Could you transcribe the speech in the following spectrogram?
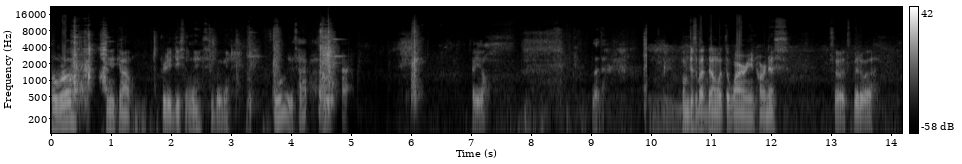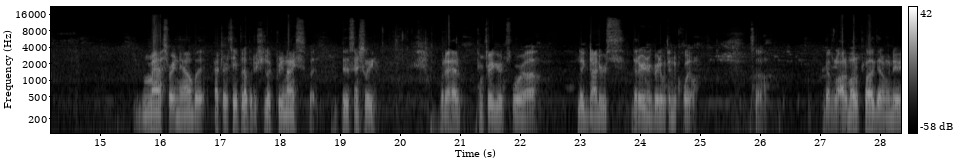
overall, I think it came out pretty decently. see if I can. Ooh, it's hot, hot, hot. Fail. But I'm just about done with the wiring harness. So it's a bit of a mess right now, but after I tape it up, it should look pretty nice. But it's essentially what I had configured for uh, the igniters that are integrated within the coil. So got a little automotive plug that I'm going to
